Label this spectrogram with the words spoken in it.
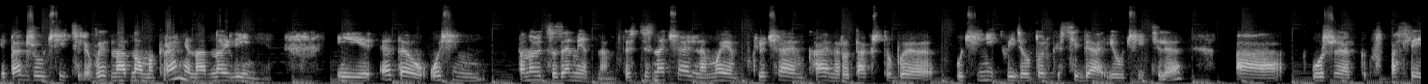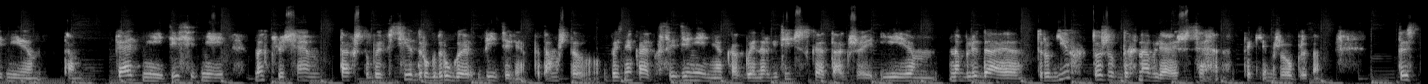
И также учителя. Вы на одном экране, на одной линии. И это очень становится заметным. То есть изначально мы включаем камеру так, чтобы ученик видел только себя и учителя, а уже в последние там, 5 дней, 10 дней мы включаем так, чтобы все друг друга видели, потому что возникает соединение как бы энергетическое также, и наблюдая других, тоже вдохновляешься таким же образом. То есть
